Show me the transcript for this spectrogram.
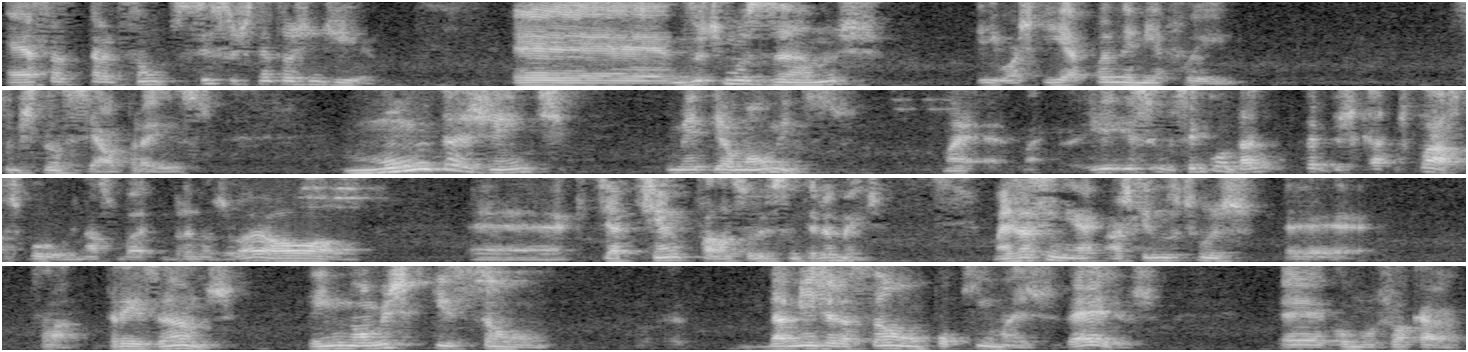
essa tradição se sustenta hoje em dia. É, nos últimos anos, e eu acho que a pandemia foi substancial para isso, muita gente meteu mão nisso. Mas, mas isso sem contar os, os clássicos, tipo, o Inácio Brandão de Loyola, é, que já tinha falado sobre isso anteriormente. Mas, assim, é, acho que nos últimos, é, sei lá, três anos, tem nomes que são da minha geração, um pouquinho mais velhos, é, como Joca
